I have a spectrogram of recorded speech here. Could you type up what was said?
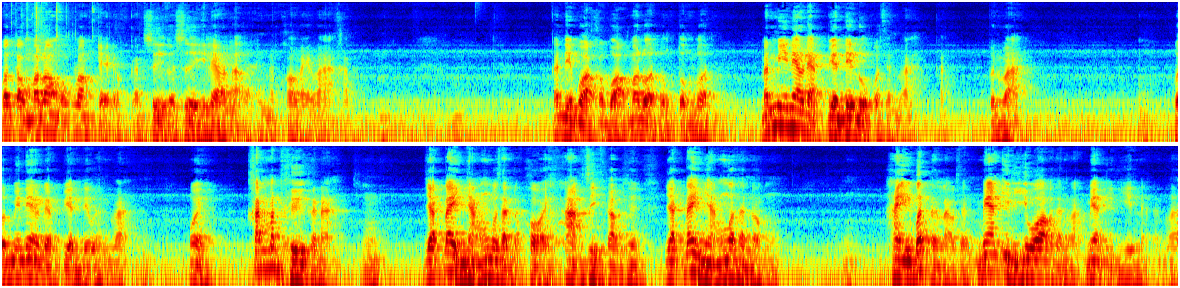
บ่ต้องมาล่องอกล่องใจดอกกันซื้อก็ซื้ออยู่แล้วล่ะว่าซั่นดอกขอไว้ว่าครับ กันดีบอกก็บอกมาโหลดตรงตรงโหลดมันมีแนวแลกเปลี่ยนได้ลูกว่าซั่นว่าครับเพิ่นว่าเพิ่นมีแนวแลกเปลี่ยนได้ว่าซั่นว่าโอ้ยคันมันคือกันนะอยากได้หยังว่าซั่นดอกขอไว้ทางสิครับอยากได้หยังว่าซั่นดอกให้เบิดนั่นแล้วซั่นแม่นอีหลีว่าซั่นว่าแม่นอีหลีนั่นซั่นว่า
